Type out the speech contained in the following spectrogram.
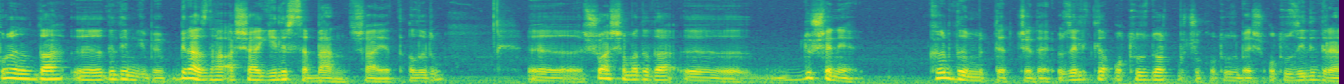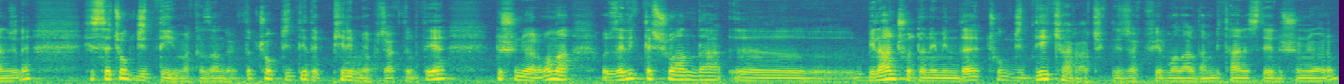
Buranın da e, dediğim gibi biraz daha aşağı gelirse ben şayet alırım. E, Şu aşamada da e, düşeni kırdığı müddetçe de özellikle 34,5, 35, 37 direncini hisse çok ciddi ivme kazanacaktır. Çok ciddi de prim yapacaktır diye düşünüyorum ama özellikle şu anda e, bilanço döneminde çok ciddi kar açıklayacak firmalardan bir tanesi diye düşünüyorum.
